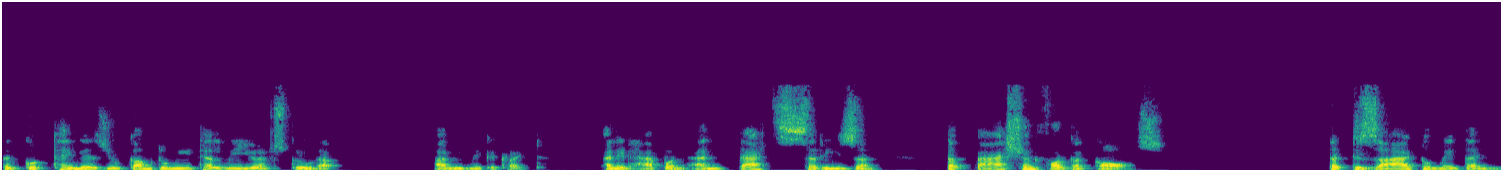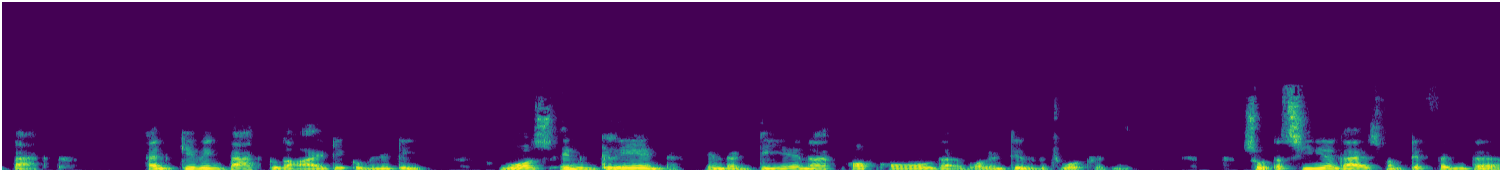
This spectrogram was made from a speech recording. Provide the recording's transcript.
the good thing is you come to me, tell me you have screwed up. I will make it right. And it happened. And that's the reason the passion for the cause, the desire to make the impact and giving back to the IIT community was ingrained in the DNA of all the volunteers which worked with me. So the senior guys from different uh,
